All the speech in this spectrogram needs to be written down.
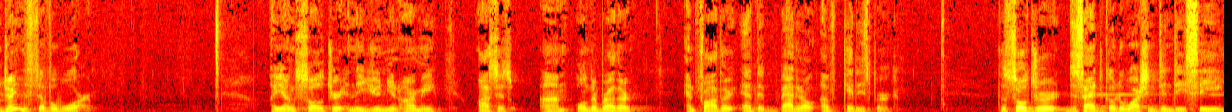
During the Civil War, a young soldier in the Union Army lost his um, older brother and father at the Battle of Gettysburg. The soldier decided to go to Washington, D.C.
